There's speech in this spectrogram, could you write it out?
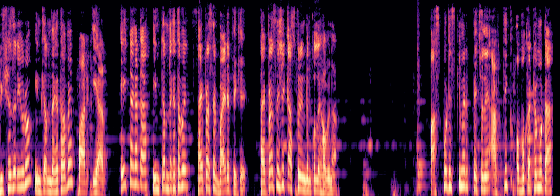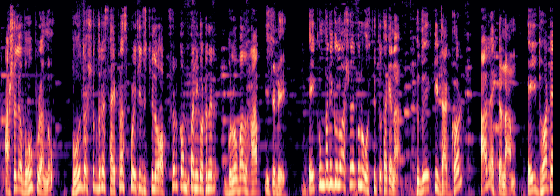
বিশ হাজার ইউরো ইনকাম দেখাতে হবে পার ইয়ার এই টাকাটা ইনকাম দেখাতে হবে সাইপ্রাসের বাইরে থেকে। সাইপ্রাস এসে কাজ করে ইনকাম করলে হবে না। পাসপোর্ট স্কিমের পেছনে আর্থিক অবকাঠামোটা আসলে বহু পুরানো। বহু দশক ধরে সাইপ্রাস পরিচিত ছিল অফশোর কোম্পানি গঠনের গ্লোবাল হাব হিসেবে। এই কোম্পানিগুলো আসলে কোনো অস্তিত্ব থাকে না, শুধু একটি ডাকঘর আর একটা নাম। এই ধোয়াটে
